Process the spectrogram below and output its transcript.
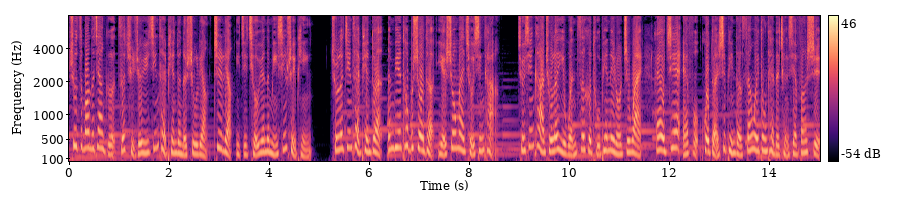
数字包的价格则取决于精彩片段的数量、质量以及球员的明星水平。除了精彩片段，NBA Top Shot 也售卖球星卡。球星卡除了以文字和图片内容之外，还有 GIF 或短视频等三维动态的呈现方式。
